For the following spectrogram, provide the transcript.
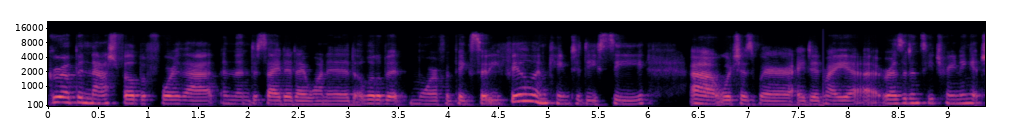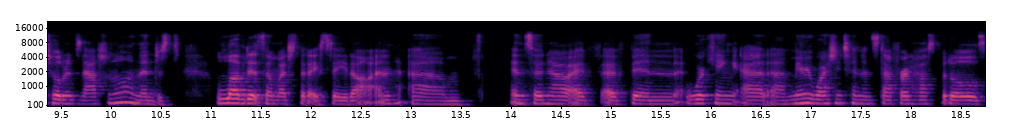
Grew up in Nashville before that, and then decided I wanted a little bit more of a big city feel and came to DC. Uh, which is where I did my uh, residency training at Children's National, and then just loved it so much that I stayed on. Um, and so now I've I've been working at um, Mary Washington and Stafford hospitals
